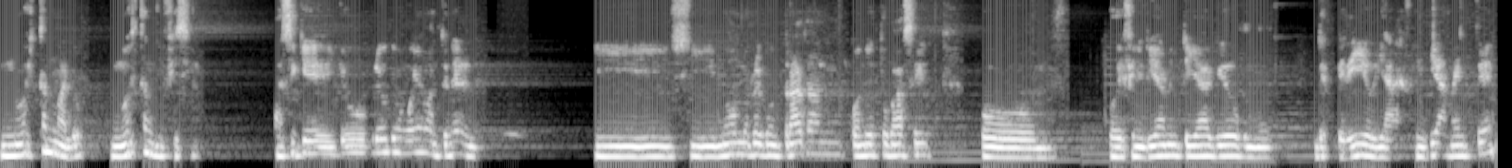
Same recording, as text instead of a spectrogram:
no es tan malo, no es tan difícil Así que yo creo que me voy a mantener en él. Y si no me recontratan cuando esto pase, o, definitivamente ya quedo como despedido, ya definitivamente,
